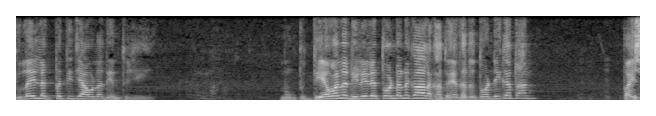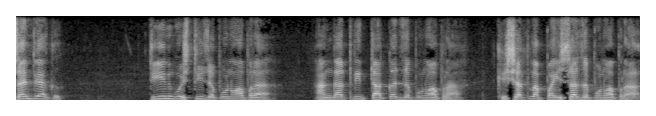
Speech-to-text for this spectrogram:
तुलाही लखपतीची आवला देन तुझी. मग देवानं दिलेल्या तोंडानं का आला खातो? एखादं तोंडी का ताण? पैसा आहे ना तीन गोष्टी जपून वापरा. अंगातली ताकद जपून वापरा. खिशातला पैसा जपून वापरा.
